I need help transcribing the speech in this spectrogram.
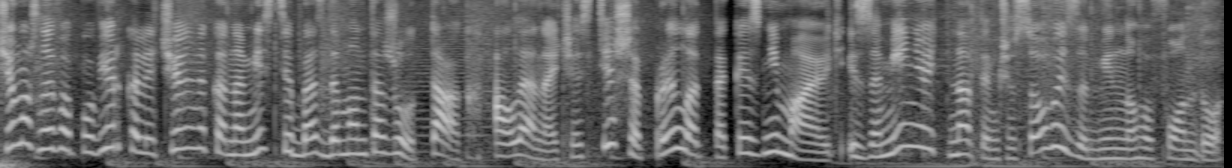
Чи можлива повірка лічильника на місці без демонтажу? Так, але найчастіше прилад таки знімають і замінюють на тимчасовий з обмінного фонду.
